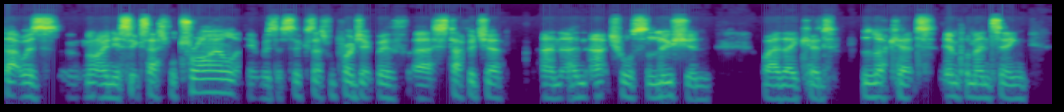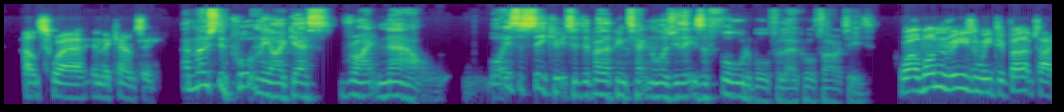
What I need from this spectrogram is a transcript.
that was not only a successful trial, it was a successful project with uh, Staffordshire and an actual solution where they could look at implementing elsewhere in the county. And most importantly, I guess, right now, what is the secret to developing technology that is affordable for local authorities? Well, one reason we developed our,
